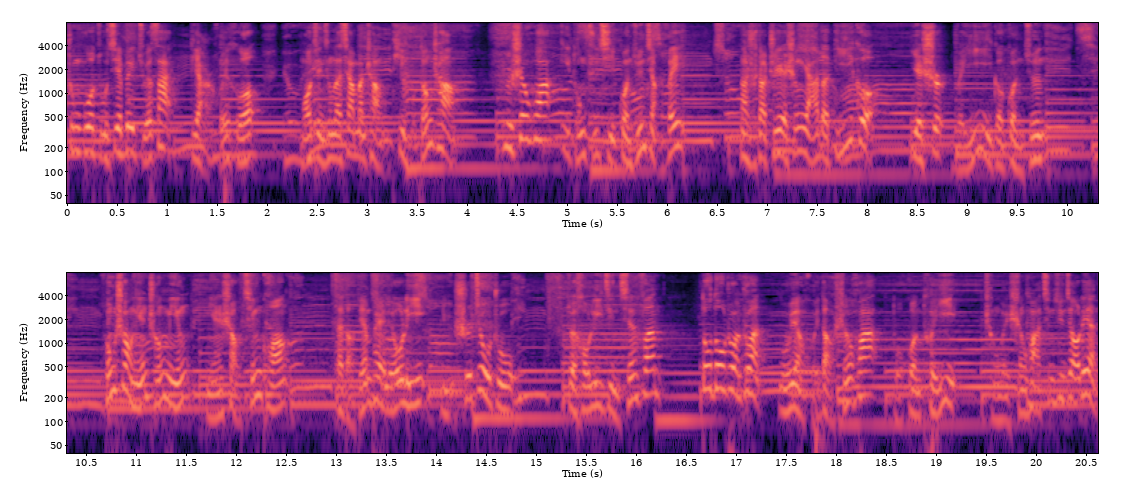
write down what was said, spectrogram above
中国足协杯决赛第二回合，毛剑卿在下半场替补登场，与申花一同举起冠军奖杯。那是他职业生涯的第一个，也是唯一一个冠军。从少年成名，年少轻狂，再到颠沛流离，屡试救主。最后历尽千帆，兜兜转转，如愿回到申花夺冠退役，成为申花青训教练。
